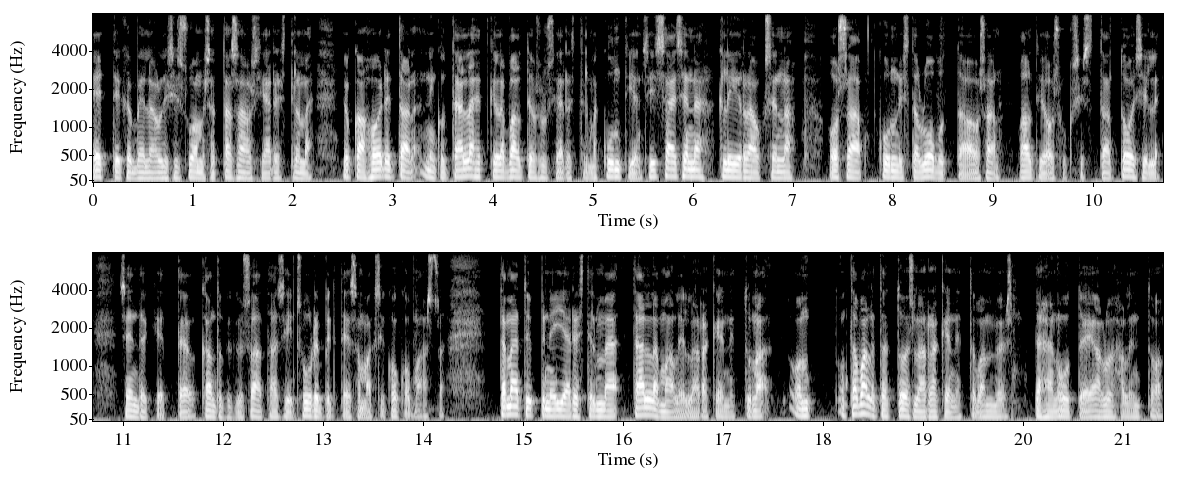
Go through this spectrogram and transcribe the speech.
etteikö meillä olisi Suomessa tasausjärjestelmä, joka hoidetaan niin kuin tällä hetkellä valtionosuusjärjestelmä kuntien sisäisenä kliirauksena. Osa kunnista luovuttaa osan valtionosuuksistaan toisille sen takia, että kantokyky saataisiin suurin piirtein samaksi koko maassa. Tämä tyyppinen järjestelmä tällä mallilla rakennettuna on, on tavalla tai toisella rakennettava myös tähän uuteen aluehallintoon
